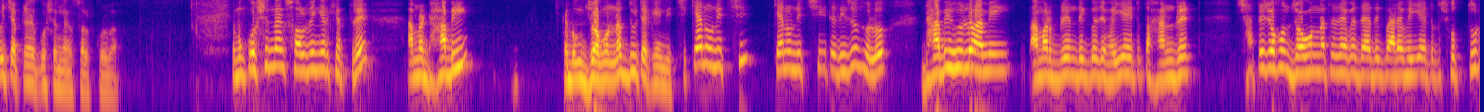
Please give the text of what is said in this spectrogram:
ওই চ্যাপ্টারে কোশ্চেন ব্যাংক সলভ করবা। এবং কোশ্চেন ব্যাংক সলভিং এর ক্ষেত্রে আমরা ঢাবি এবং জগন্নাথ দুইটাকেই নিচ্ছি। কেন নিচ্ছি? কেন নিচ্ছি? এটা রিজন হলো, ঢাবি হলো আমি, আমার ব্রেন দেখবে যে ভাইয়া এটা তো হান্ড্রেড সাথে যখন জগন্নাথে যাবে দেখা দেখবে, আরে ভাইয়া এটা তো সত্তর।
